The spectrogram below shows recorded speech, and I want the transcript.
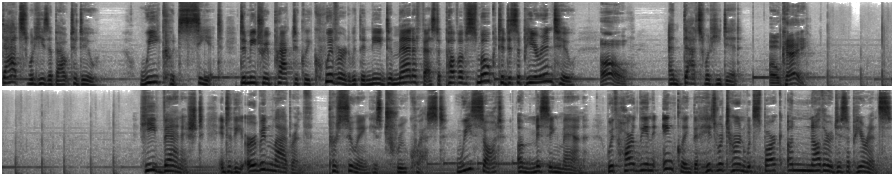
That's what he's about to do. We could see it. Dimitri practically quivered with the need to manifest a puff of smoke to disappear into. Oh. And that's what he did. Okay. He vanished into the urban labyrinth, pursuing his true quest. We sought a missing man, with hardly an inkling that his return would spark another disappearance.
